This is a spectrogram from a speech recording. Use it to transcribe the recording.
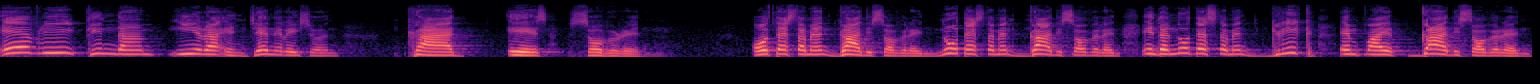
every kingdom, era, and generation, God is sovereign. Old Testament, God is sovereign. New Testament, God is sovereign. In the New Testament, Greek Empire, God is sovereign.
